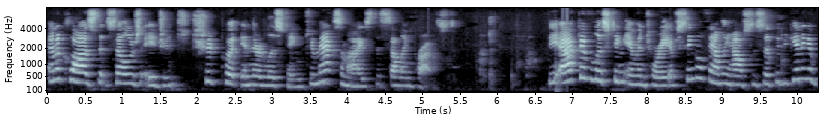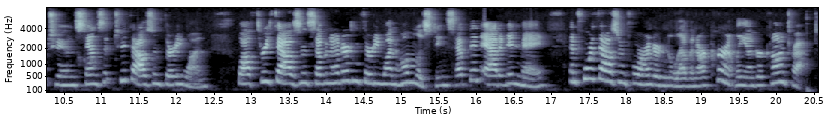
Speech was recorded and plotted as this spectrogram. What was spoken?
and a clause that sellers agents should put in their listing to maximize the selling price. The active listing inventory of single family houses at the beginning of June stands at 2,031, while 3,731 home listings have been added in May and 4,411 are currently under contract.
